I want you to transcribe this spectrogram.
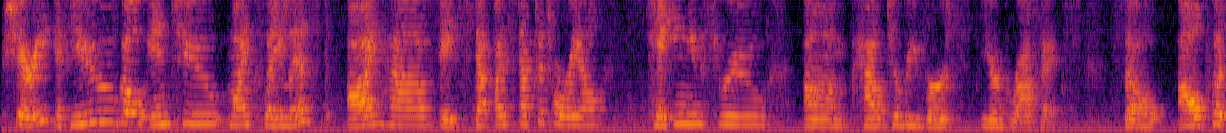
Sherry, if you go into my playlist, I have a step-by-step -step tutorial taking you through um, how to reverse your graphics. So I'll put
